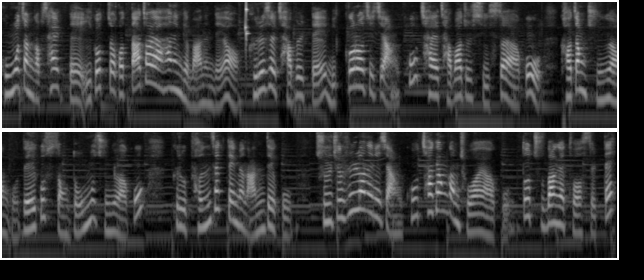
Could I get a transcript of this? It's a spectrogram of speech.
고무장갑 살 때 이것저것 따져야 하는 게 많은데요. 그릇을 잡을 때 미끄러지지 않고 잘 잡아줄 수 있어야 하고 가장 중요한 거 내구성 너무 중요하고 그리고 변색되면 안 되고 줄줄 흘러내리지 않고 착용감 좋아야 하고 또 주방에 두었을 때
